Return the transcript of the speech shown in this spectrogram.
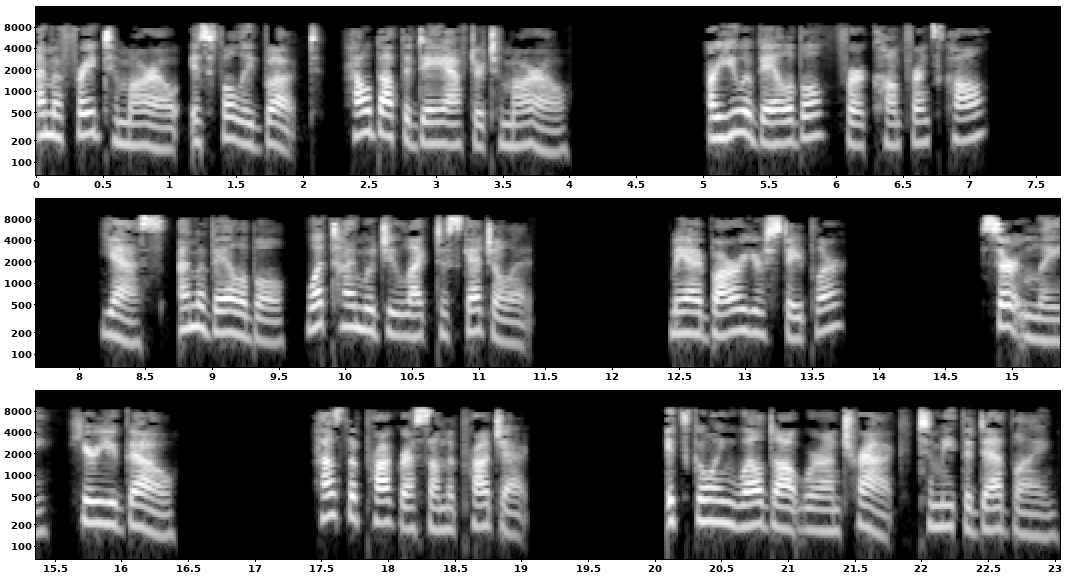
I'm afraid tomorrow is fully booked, how about the day after tomorrow? Are you available for a conference call? Yes, I'm available, what time would you like to schedule it? May I borrow your stapler? Certainly, here you go. How's the progress on the project? It's going well. We're on track to meet the deadline.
